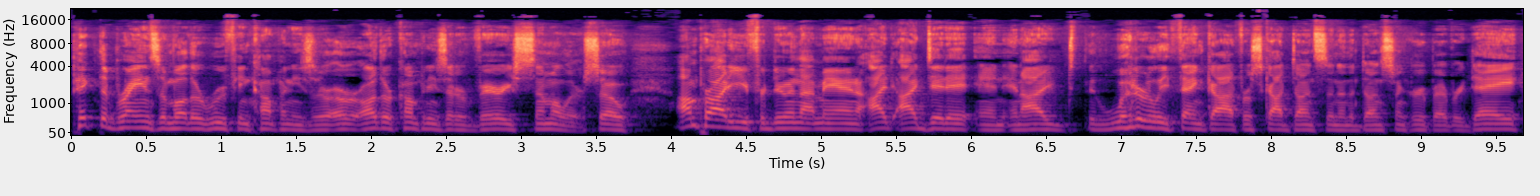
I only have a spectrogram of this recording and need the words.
pick the brains of other roofing companies or, or other companies that are very similar. So I'm proud of you for doing that, man. I, I did it and and I literally thank God for Scott Dunston and the Dunston Group every day.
